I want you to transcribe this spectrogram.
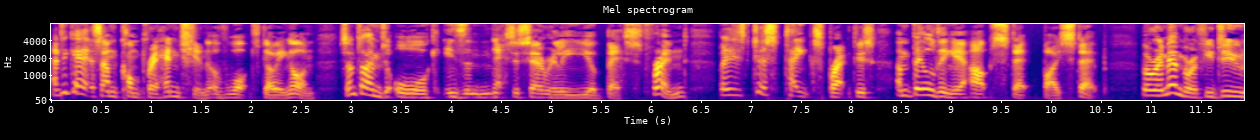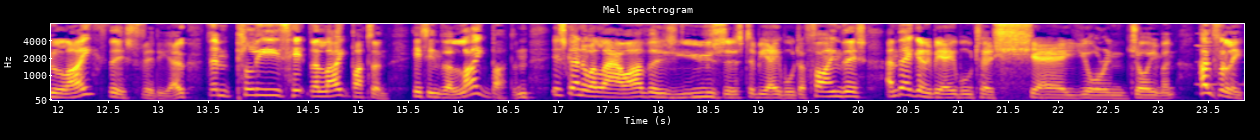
and to get some comprehension of what's going on. Sometimes awk isn't necessarily your best friend, but it just takes practice and building it up step by step. But remember, if you do like this video, then please hit the like button. Hitting the like button is going to allow other users to be able to find this and they're going to be able to share your enjoyment, hopefully.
